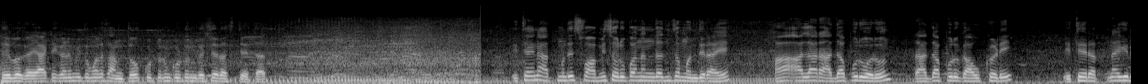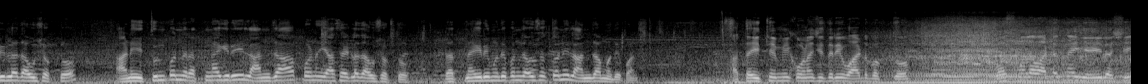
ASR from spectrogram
हे बघा या ठिकाणी मी तुम्हाला सांगतो कुठून कुठून कसे रस्ते येतात. इथे आहे ना आतमध्ये स्वामी स्वरूपानंदांचं मंदिर आहे. हा आला राजापूरवरून राजापूर गावकडे. इथे रत्नागिरीला जाऊ शकतो. आणि इथून पण रत्नागिरी लांजा पण या साईडला जाऊ शकतो. रत्नागिरीमध्ये पण जाऊ शकतो आणि लांजामध्ये पण. आता इथे मी कोणाची तरी वाट बघतो. बस मला वाटत नाही येईल अशी.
